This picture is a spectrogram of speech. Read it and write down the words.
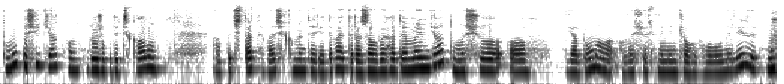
Тому пишіть, як вам. Дуже буде цікаво почитати ваші коментарі. Давайте разом вигадаємо ім'я, тому що я думала, але щось мені нічого в голову не лізе.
